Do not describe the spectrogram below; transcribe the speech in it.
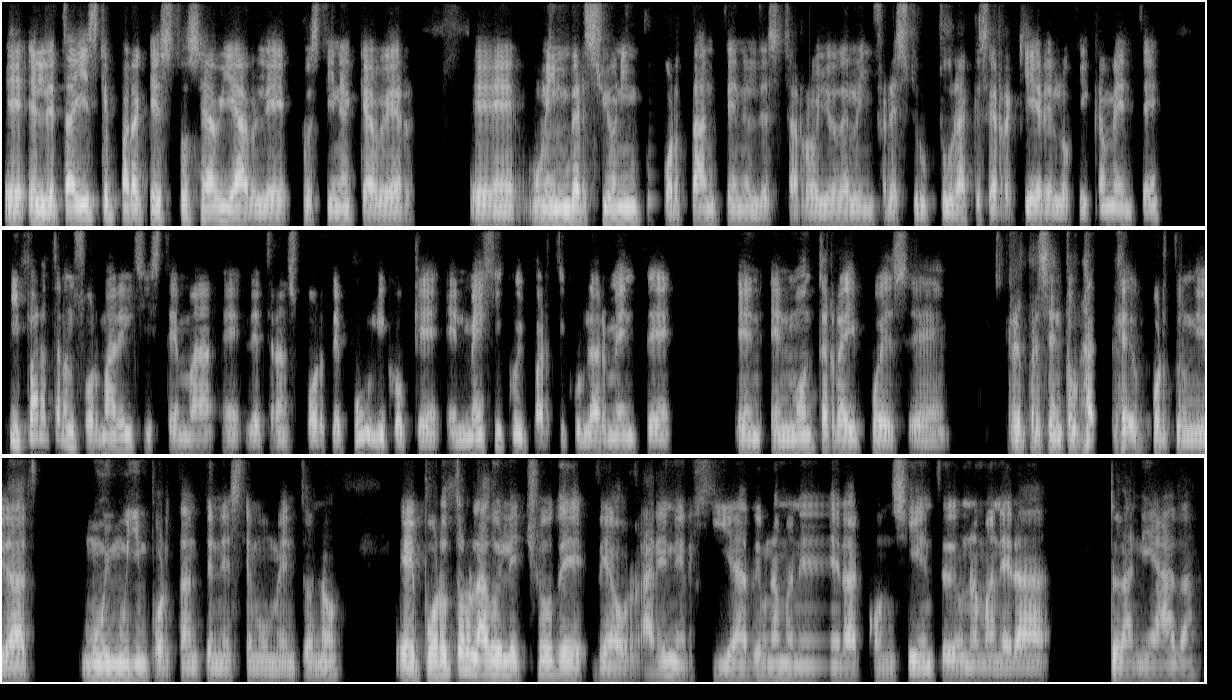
Eh, el detalle es que para que esto sea viable, pues tiene que haber eh, una inversión importante en el desarrollo de la infraestructura que se requiere, lógicamente, y para transformar el sistema de transporte público, que en México y particularmente en, Monterrey, pues eh, representa una oportunidad muy, muy importante en este momento, ¿no? Eh, por otro lado, el hecho de, ahorrar energía de una manera consciente, de una manera planeada,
